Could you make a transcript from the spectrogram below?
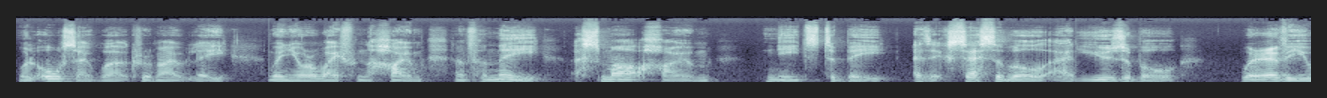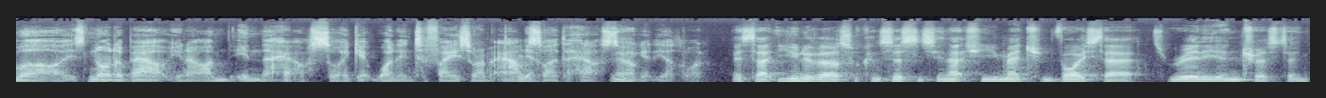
will also work remotely when you're away from the home. And for me, a smart home needs to be as accessible and usable wherever you are. It's not about, you know, I'm in the house, so I get one interface, or I'm outside the house, so I Yeah. get the other one. It's that universal consistency. And actually, you mentioned voice there. It's really interesting.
